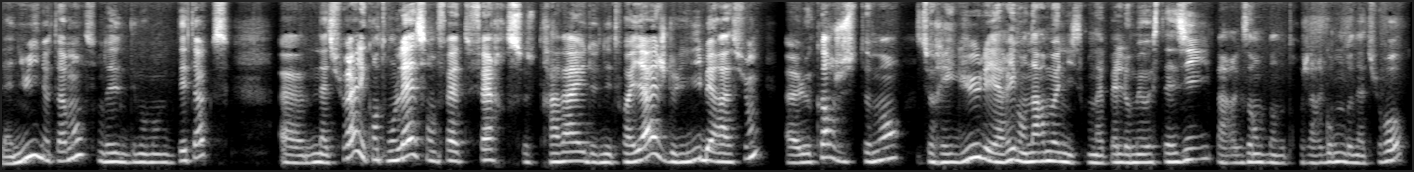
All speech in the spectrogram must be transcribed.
La nuit, notamment, sont des, moments de détox euh. Et quand on laisse, en fait, faire ce travail de nettoyage, de libération, euh, le corps, justement, se régule et arrive en harmonie, ce qu'on appelle l'homéostasie, par exemple, dans notre jargon de naturo,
